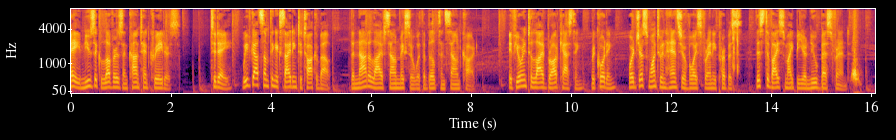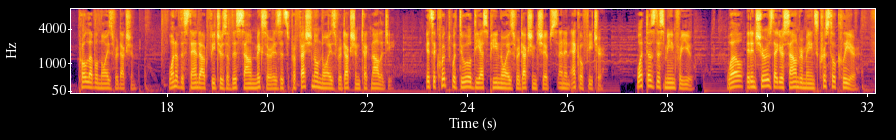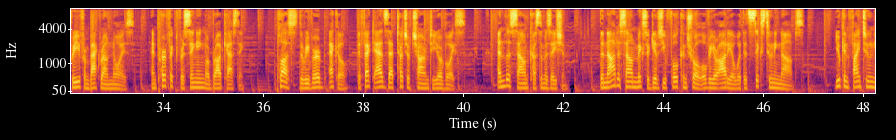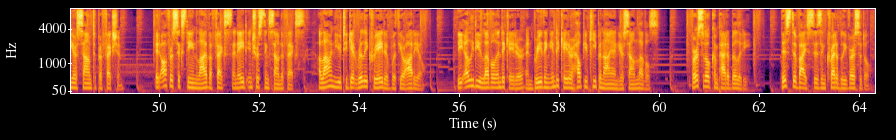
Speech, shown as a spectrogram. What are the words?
Hey, music lovers and content creators. Today, we've got something exciting to talk about the NAHDU Live Sound Mixer with a built in sound card. If you're into live broadcasting, recording, or just want to enhance your voice for any purpose, this device might be your new best friend. Pro level noise reduction. One of the standout features of this sound mixer is its professional noise reduction technology. It's equipped with dual DSP noise reduction chips and an echo feature. What does this mean for you? Well, it ensures that your sound remains crystal clear, free from background noise, and perfect for singing or broadcasting. Plus, the reverb echo effect adds that touch of charm to your voice. Endless sound customization. The NAHDU Sound Mixer gives you full control over your audio with its six tuning knobs. You can fine tune your sound to perfection. It offers 16 live effects and 8 interesting sound effects, allowing you to get really creative with your audio. The LED level indicator and breathing indicator help you keep an eye on your sound levels. Versatile compatibility. This device is incredibly versatile.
